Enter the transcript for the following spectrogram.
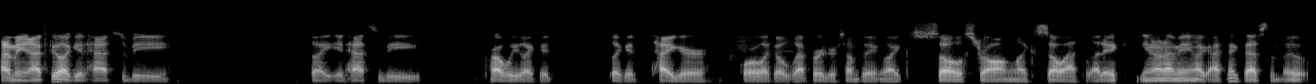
I mean, I feel like it has to be like it has to be probably like a like a tiger or like a leopard or something like so strong, like so athletic. You know what I mean? Like I think that's the move.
